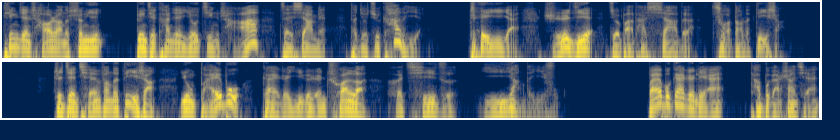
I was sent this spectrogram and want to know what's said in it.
听见吵嚷的声音，并且看见有警察在下面，他就去看了一眼。这一眼直接就把他吓得坐到了地上。只见前方的地上用白布盖着一个人，穿了和妻子一样的衣服，白布盖着脸。他不敢上前，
